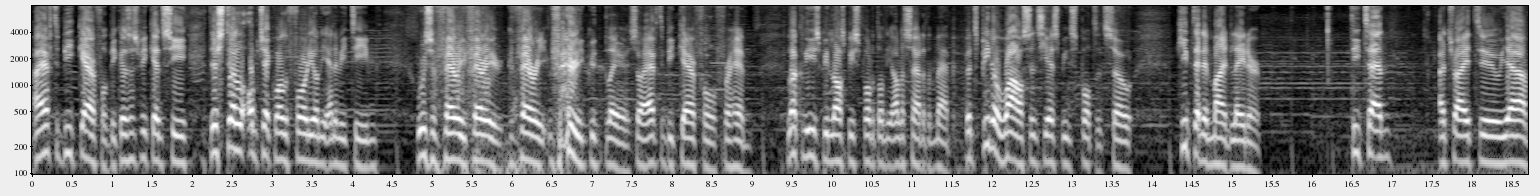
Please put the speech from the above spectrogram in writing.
I have to be careful because as we can see, there's still Object 140 on the enemy team. Who's a very, very, very, very good player. So I have to be careful for him. Luckily he's been last been spotted on the other side of the map. But it's been a while since he has been spotted. So keep that in mind later. T10, I tried to, yeah,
